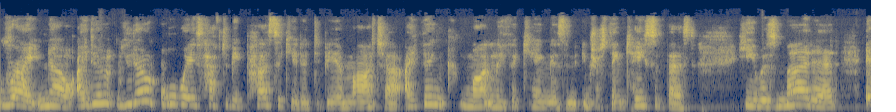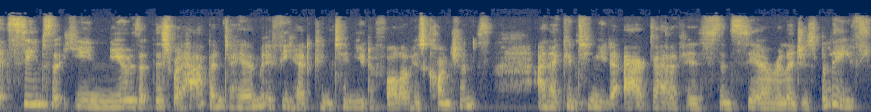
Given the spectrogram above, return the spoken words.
Right. No, I don't. You don't always have to be persecuted to be a martyr. I think Martin Luther King is an interesting case of this. He was murdered. It seems that he knew that this would happen to him if he had continued to follow his conscience and had continued to act out of his sincere religious beliefs.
